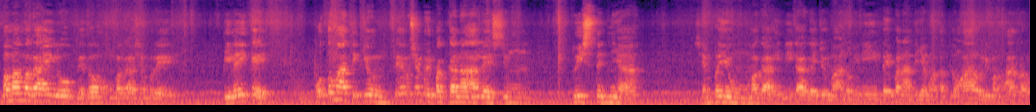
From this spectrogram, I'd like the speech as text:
mamamaga yung loob nito. Kumbaga, siyempre, pilay ka eh. Automatic yun. Pero siyempre, pagka naalis yung twisted niya, siyempre yung maga, hindi kagad yung ano, hinihintay pa natin yung mga tatlong araw, limang araw.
